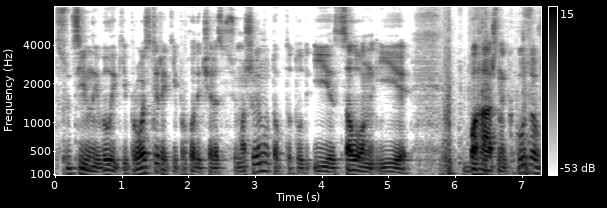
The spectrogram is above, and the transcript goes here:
суцільний великий простір, який проходить через всю машину. Тобто тут і салон, і багажник, кузов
